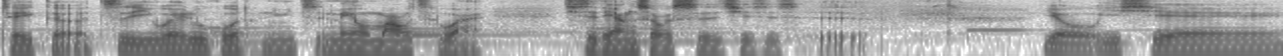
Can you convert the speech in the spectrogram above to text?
这个致一位路过的女子没有猫之外，其实两首诗其实是有一些。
